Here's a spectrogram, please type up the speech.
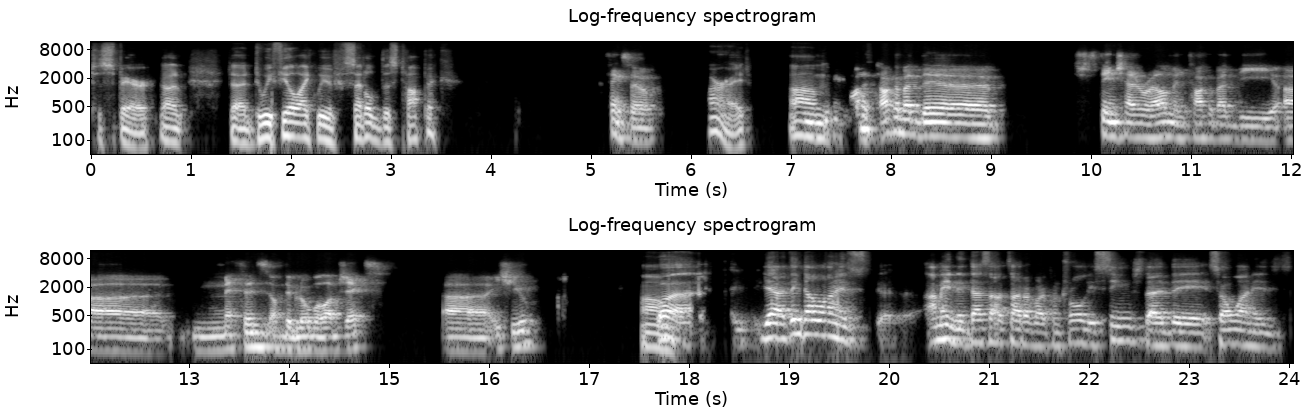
to spare. Uh, uh, do we feel like we've settled this topic? I think so. All right. Um, Want to talk about the stay in shadow realm and talk about the uh methods of the global objects uh issue? um, Well, yeah, I think that one is, uh, I mean, that's outside of our control. It seems that the, someone is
